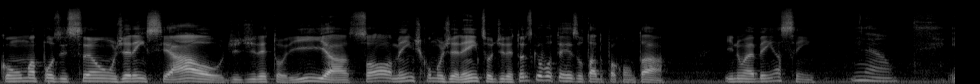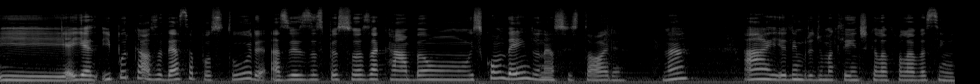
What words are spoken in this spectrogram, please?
com uma posição gerencial, de diretoria, somente como gerentes ou diretores que eu vou ter resultado para contar. E não é bem assim. Não. E, e, e, por causa dessa postura, às vezes as pessoas acabam escondendo né, a sua história. né? Ai, eu lembro de uma cliente que ela falava assim,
